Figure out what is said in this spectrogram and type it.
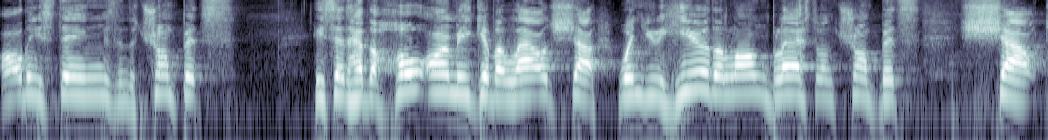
all these things and the trumpets. He said, Have the whole army give a loud shout. When you hear the long blast on trumpets, shout.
